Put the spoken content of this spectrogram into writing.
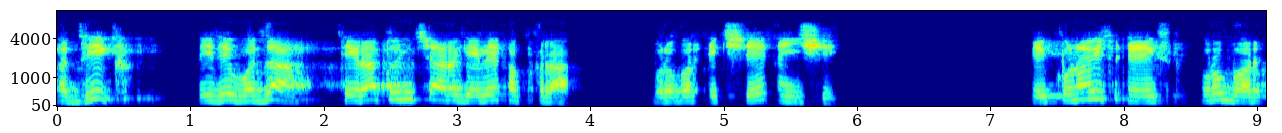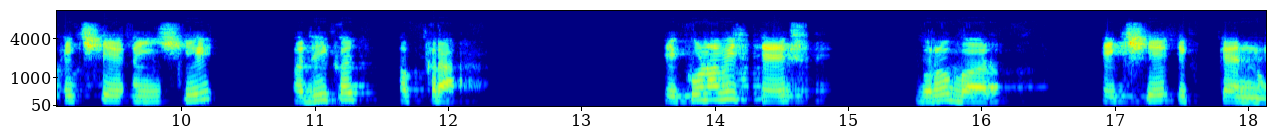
अधिक इथे वजा तेरातून चार गेले अकरा बरोबर एकशे ऐंशी. एकोणावीस एक्स बरोबर एकशे ऐंशी अधिक अकरा. एकोणावीस एक्स बरोबर एकशे एक्क्याण्णव.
